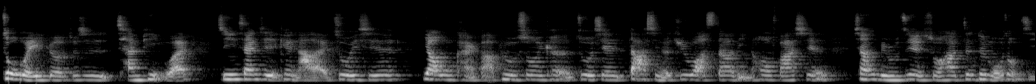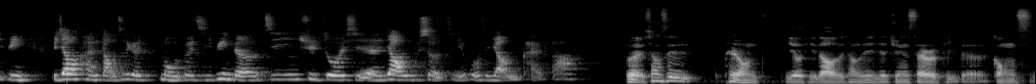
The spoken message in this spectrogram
作为一个就是产品以外，基因筛检也可以拿来做一些。药物开发，譬如说，你可能做一些大型的 GWAS study，然后发现，像比如之前说，它针对某种疾病，比较可能导致这个某个疾病的基因去做一些药物设计或者是药物开发。对，像是佩蓉也有提到的，像是一些 gene therapy 的公司，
